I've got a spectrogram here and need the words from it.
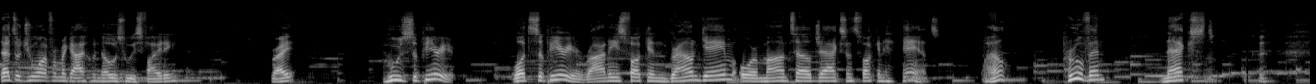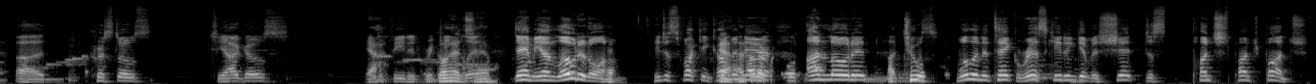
that's what you want from a guy who knows who he's fighting, right? Who's superior? What's superior, Rani's fucking ground game or Montel Jackson's fucking hands? Well, proven. Next, uh, Christos Giagos Yeah. defeated Ricky Go ahead, Glenn. Sam. Damn, he unloaded on him. He just fucking come Yeah, in another- there, unloaded, Uh, two- was willing to take risk. He didn't give a shit. Just punch, punch, punch.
